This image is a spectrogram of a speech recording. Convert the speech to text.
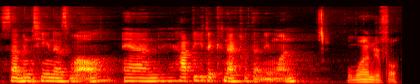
17 as well. And happy to connect with anyone. Wonderful.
